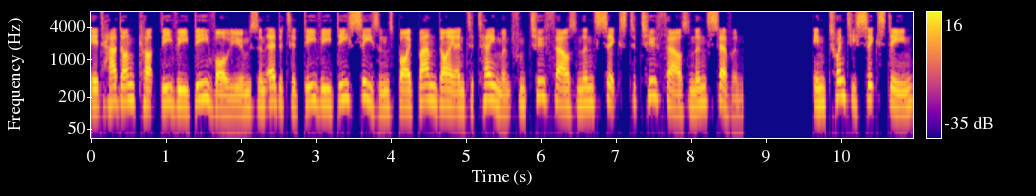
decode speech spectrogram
It had uncut DVD volumes and edited DVD seasons by Bandai Entertainment from 2006 to 2007. In 2016,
